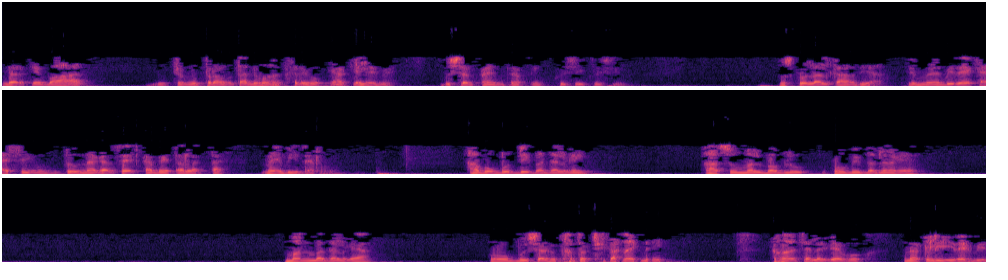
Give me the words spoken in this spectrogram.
घर के बाहर, जो चबूतरा होता ना, वहाँ खड़े हो क्या अकेले में बुशर पहनते अपनी खुशी खुशी उसको ललकार दिया कि मैं भी देख ऐसी हूँ, तू नगर सेठ का बेटा लगता है मैं भी इधर हूँ। अब वो बुद्धि बदल गई। आसुमल बबलू वो भी बदल गए। मन बदल गया। वो भूषण का तो ठिकाना ही नहीं। कहा चले गए वो नकली हीरे भी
